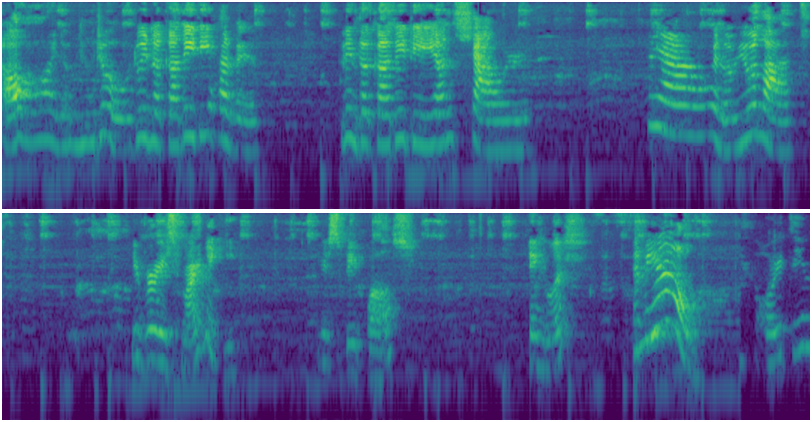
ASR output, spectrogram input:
Oh, I know you do. Dwi'n ygaru di hefyd. Dwi'n ygaru di yn llawer. Yeah, I love you a lot. You're very smart, Nikki. You speak Welsh, English, And meow. Wyt ti'n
